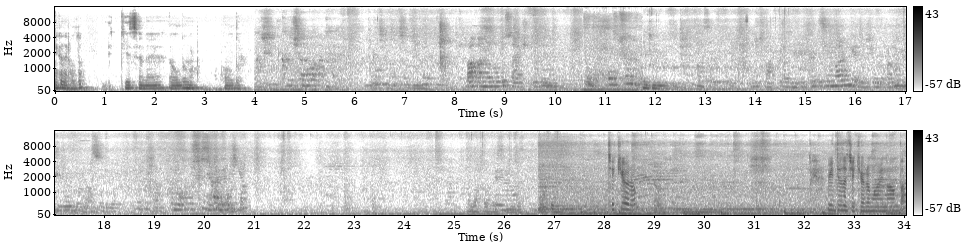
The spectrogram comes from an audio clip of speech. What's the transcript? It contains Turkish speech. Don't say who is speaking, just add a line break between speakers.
Ne kadar oldu?
İki sene oldu mu? Oldu.
Çekiyorum. Video da çekiyorum aynı anda.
